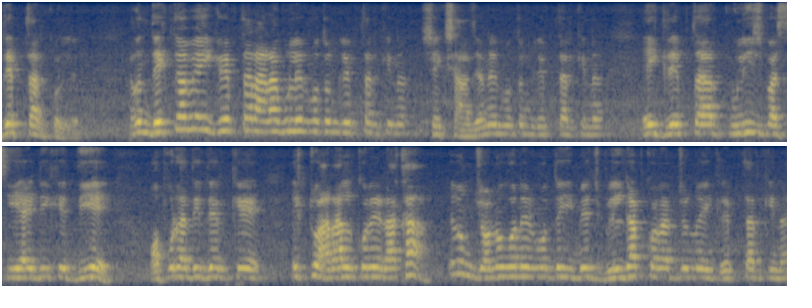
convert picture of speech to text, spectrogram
গ্রেপ্তার করলেন। এখন দেখতে হবে এই গ্রেপ্তার আরাবুলের মতন গ্রেপ্তার কিনা, শেখ শাহজাহানের মতন গ্রেপ্তার কিনা। এই গ্রেপ্তার পুলিশ বা সিআইডিকে দিয়ে অপরাধীদেরকে একটু আড়াল করে রাখা এবং জনগণের মধ্যে ইমেজ বিল্ড আপ করার জন্য এই গ্রেপ্তার কিনা।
